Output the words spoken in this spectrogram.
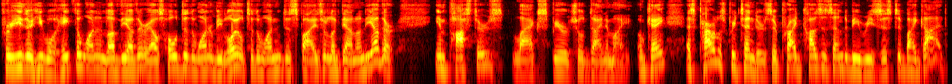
for either he will hate the one and love the other, or else hold to the one or be loyal to the one and despise or look down on the other. Imposters lack spiritual dynamite. Okay? As powerless pretenders, their pride causes them to be resisted by God.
